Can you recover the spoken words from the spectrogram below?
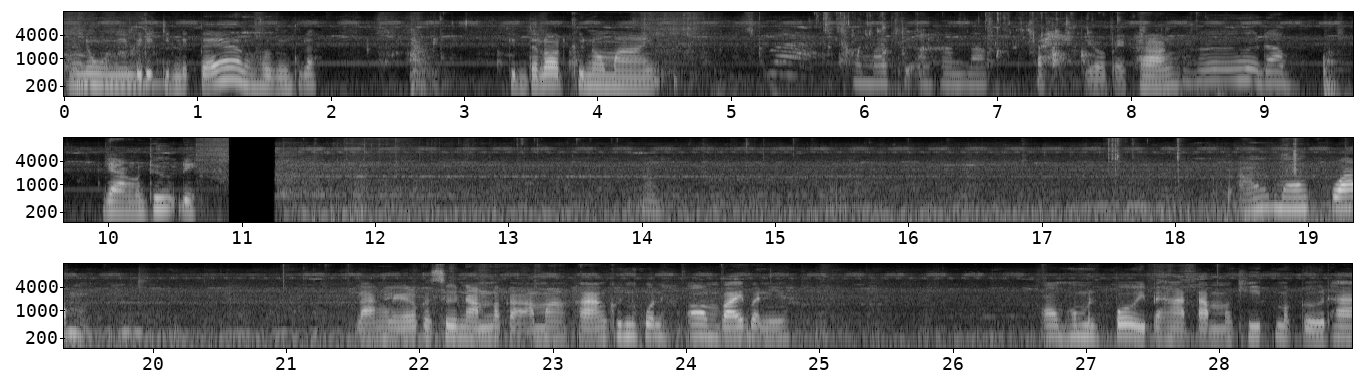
เมนูนี้ไม่ได้กินเล็กแป้งหึงพุ่นละกินตลอดคือหน่อไม้ ข้าวไม้คืออาหารหลักไปเดี๋ยวไปค้างเฮ้ยดยางมันทึดิอืมเอามองคว่ำล้างแล้วแล้วก็ซื้อน้ำแล้วก็เอามาค้างขึ้นคนอ้อมไว้แบบนี้อ้อมเพราะมันเปื่อยไปหาตำมาคิดมาเกิดท่า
